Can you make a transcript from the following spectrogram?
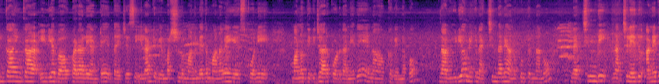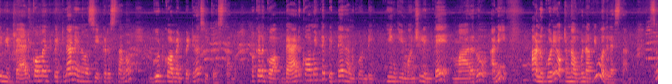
ఇంకా ఇంకా ఇండియా బాగుపడాలి అంటే దయచేసి ఇలాంటి విమర్శలు మన మీద మనమే వేసుకొని మనం దిగజారకూడదు అనేది నా ఒక విన్నపం. నా వీడియో మీకు నచ్చిందని అనుకుంటున్నాను. నచ్చింది నచ్చలేదు అనేది మీరు బ్యాడ్ కామెంట్ పెట్టినా నేను స్వీకరిస్తాను. గుడ్ కామెంట్ పెట్టినా స్వీకరిస్తాను. ఒకవేళ గా బ్యాడ్ కామెంటే పెట్టారనుకోండి ఇంక ఈ మనుషులు ఇంతే మారరు అని అనుకొని ఒక నవ్వు నవ్వి వదిలేస్తాను. So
